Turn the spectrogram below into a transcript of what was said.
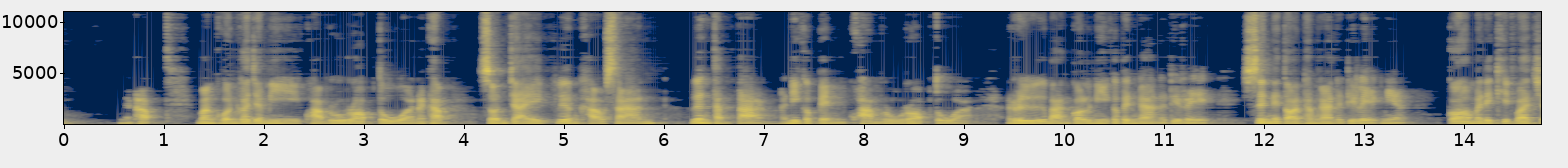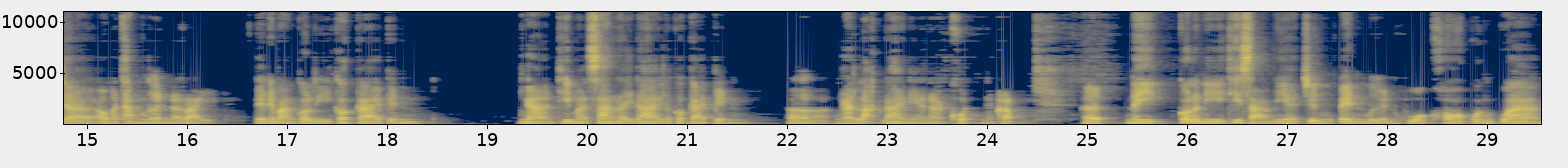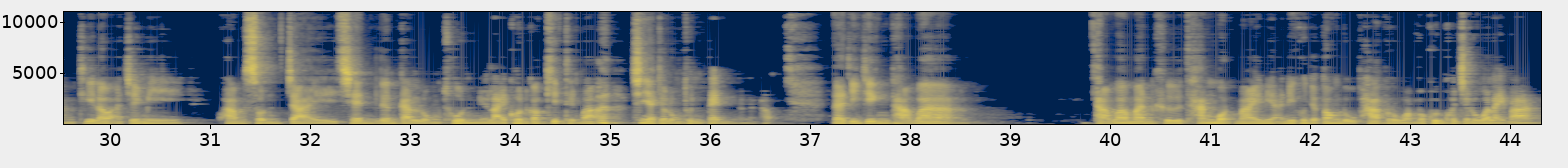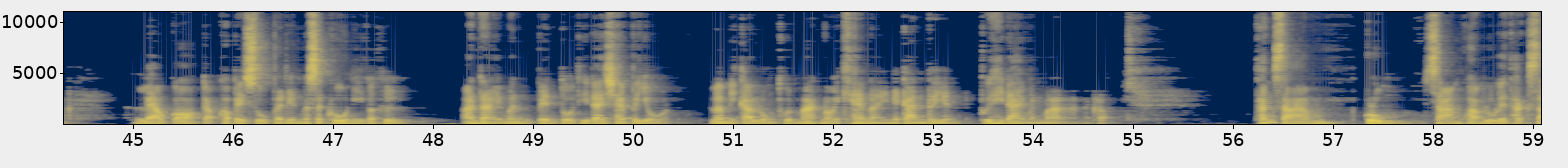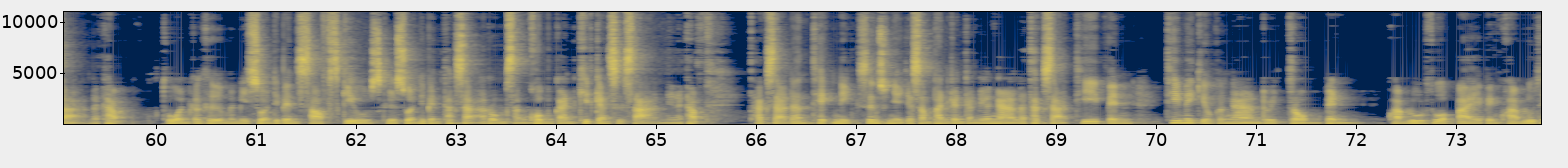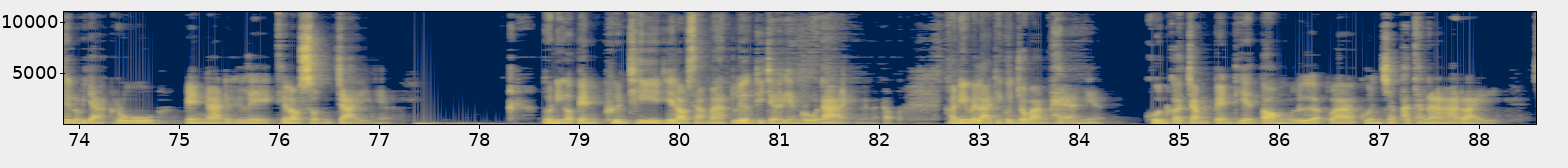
นะครับ บางคนก็จะมีความรู้รอบตัวนะครับ สนใจเรื่องข่าวสารเรื่องต่างๆ อันนี้ก็เป็นความรู้รอบตัว หรือบางกรณีก็เป็นงานอดิเรก ซึ่งในตอนทำงานอดิเรกเนี่ยก็ไม่ได้คิดว่าจะเอามาทำเงินอะไร แต่ในบางกรณีก็กลายเป็นงานที่มาสร้างไรายได้ แล้วก็กลายเป็นงานหลักได้ในอนาคตนะครับ ในกรณีที่3เนี่ยจึงเป็นเหมือนหัวข้อกว้างๆที่เราอาจจะมีความสนใจ เช่นเรื่องการลงทุนเนี่ยหลายคนก็คิดถึงว่าฉันอยากจะลงทุนเป็นนะครับ แต่จริงๆถามว่า ถามว่ามันคือทั้งหมดไหมเนี่ยอันนี้คุณจะต้องดูภาพรวมว่าคุณควรจะรู้อะไรบ้าง แล้วก็กลับเข้าไปสู่ประเด็นเมื่อสักครู่นี้ก็คือ อันไหนมันเป็นตัวที่ได้ใช้ประโยชน์ แล้วมีการลงทุนมากน้อยแค่ไหนในการเรียนเพื่อให้ได้มันมา นะครับ ทั้ง 3 กลุ่ม 3 ความรู้และทักษะนะครับ ทวนก็คือมันมีส่วนที่เป็น soft skills คือส่วนที่เป็นทักษะอารมณ์สังคมการคิดการสื่อสารเนี่ยนะครับ ทักษะด้านเทคนิค ซึ่งส่วนใหญ่จะสัมพันธ์กันกับเนื้องาน และทักษะที่เป็นที่ไม่เกี่ยวกับงานโดยตรงเป็นความรู้ทั่วไป เป็นความรู้ที่เราอยากรู้ เป็นงานเดลิเลกที่เราสนใจเนี่ยตัวนี้ก็เป็นพื้นที่ที่เราสามารถเลือกที่จะเรียนรู้ได้นะครับ คราวนี้เวลาที่คุณจะวางแผนเนี่ย คุณก็จำเป็นที่จะต้องเลือกว่าคุณจะพัฒนาอะไร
